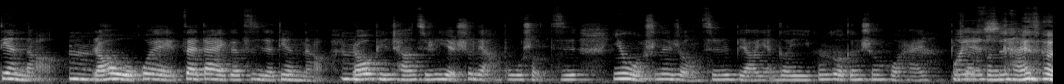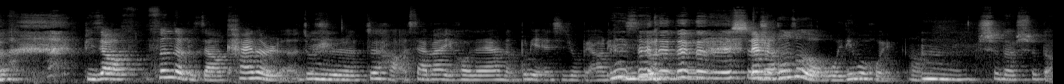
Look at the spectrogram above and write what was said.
电脑，嗯，然后我会再带一个自己的电脑，然后平常其实也是两部手机，因为我是那种其实比较严格，一工作跟生活还比较分开的，比较分的比较开的人，就是最好下班以后大家能不联系就不要联系，对对对对对，是。但是工作的我一定会回，嗯，是的，是的。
